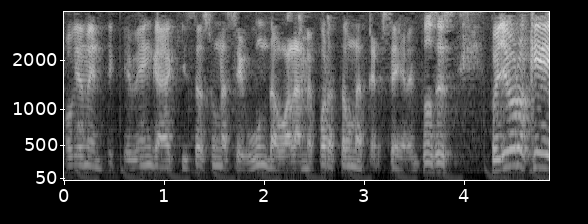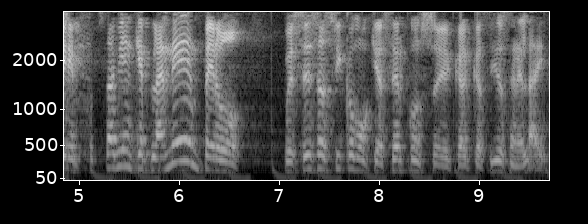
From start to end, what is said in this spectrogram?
obviamente, que venga quizás una segunda o a lo mejor hasta una tercera. Entonces, pues yo creo que está bien que planeen, pero pues es así como que hacer con eh, castillos en el aire.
